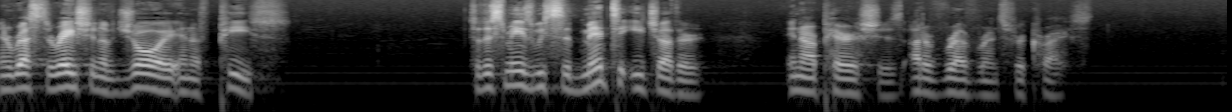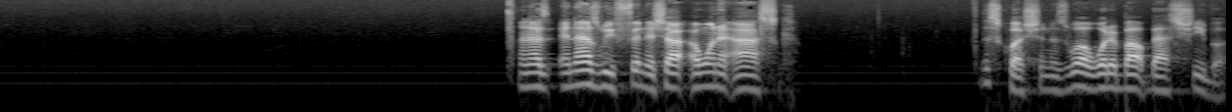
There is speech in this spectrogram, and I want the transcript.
and restoration of joy and of peace. So, this means we submit to each other in our parishes out of reverence for Christ. And as, and as we finish, I, I want to ask this question as well What about Bathsheba?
